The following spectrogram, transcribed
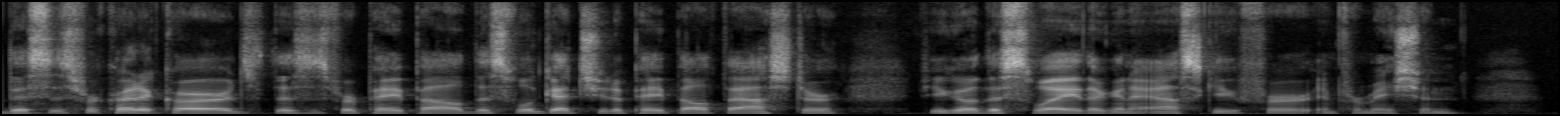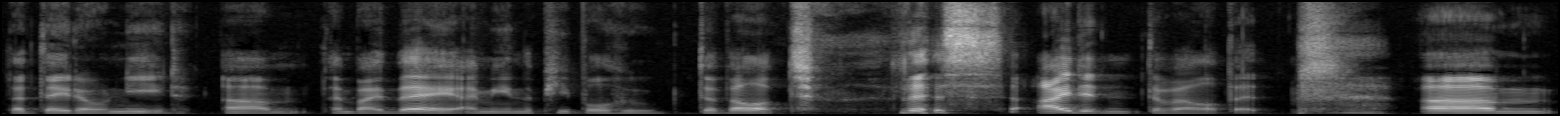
this is for credit cards. This is for PayPal. This will get you to PayPal faster. If you go this way, they're going to ask you for information that they don't need. Um, and by they, I mean the people who developed this. I didn't develop it. Um,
